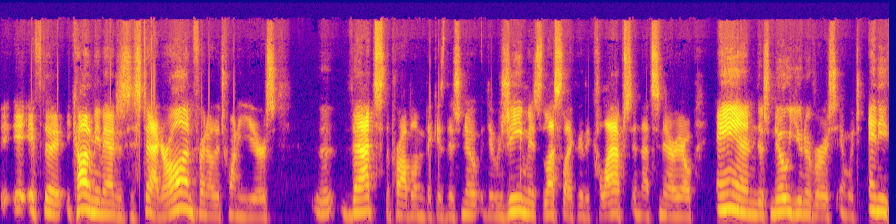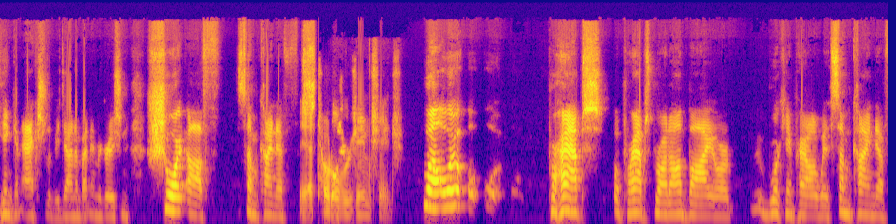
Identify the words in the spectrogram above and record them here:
If the economy manages to stagger on for another 20 years, that's the problem because there's no the regime is less likely to collapse in that scenario and there's no universe in which anything can actually be done about immigration short of some kind of yeah total regime change. Well or, or, perhaps or perhaps brought on by or working in parallel with some kind of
